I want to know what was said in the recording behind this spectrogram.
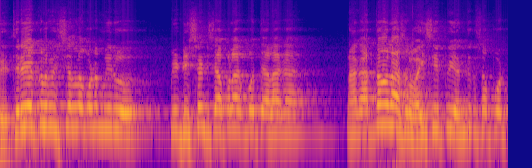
వ్యతిరేకుల విషయంలో కూడా మీరు మీ డిసెంట్ చెప్పలేకపోతే ఎలాగా? నాకు అర్థం లేదు అసలు వైసీపీ ఎందుకు సపోర్ట్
